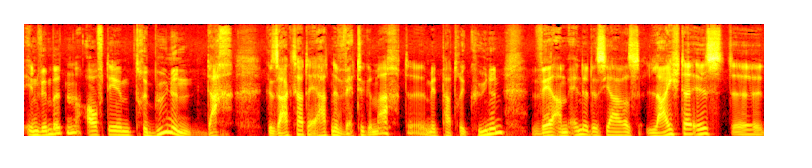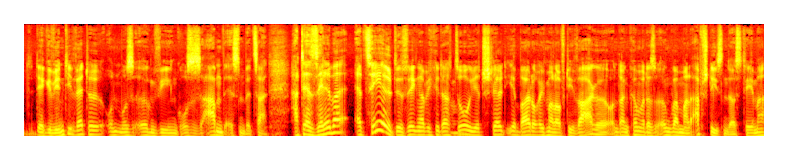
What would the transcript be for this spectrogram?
in Wimbledon auf dem Tribünendach gesagt hatte, er hat eine Wette gemacht äh, mit Patrick Kühnen. Wer am Ende des Jahres leichter ist, äh, der gewinnt die Wette und muss irgendwie ein großes Abendessen bezahlen. Hat er selber erzählt. Deswegen habe ich gedacht, so, jetzt stellt ihr beide euch mal auf die Waage und dann können wir das irgendwann mal abschließen, das Thema.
